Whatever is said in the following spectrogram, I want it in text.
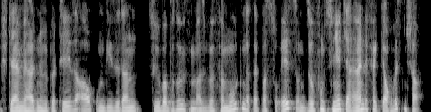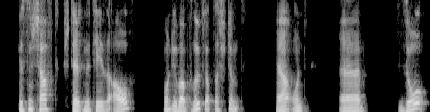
stellen wir halt eine Hypothese auf, um diese dann zu überprüfen. Also wir vermuten, dass etwas so ist und so funktioniert ja im Endeffekt ja auch Wissenschaft. Wissenschaft stellt eine These auf und überprüft, ob das stimmt. Ja, und äh, so,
